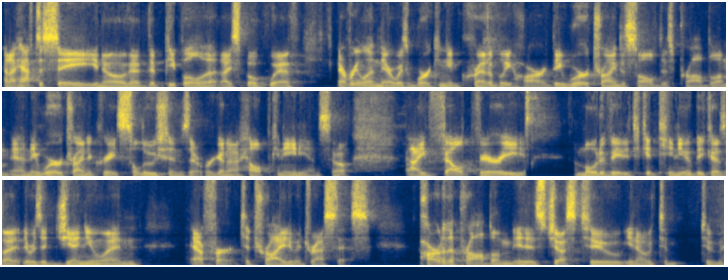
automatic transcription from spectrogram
And I have to say, you know, that the people that I spoke with, everyone there was working incredibly hard. They were trying to solve this problem and they were trying to create solutions that were going to help Canadians. So I felt very motivated to continue because I, there was a genuine effort to try to address this part of the problem is just to you know to to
